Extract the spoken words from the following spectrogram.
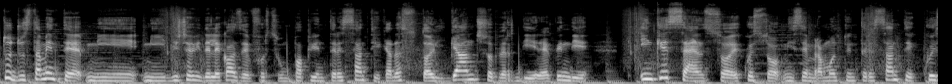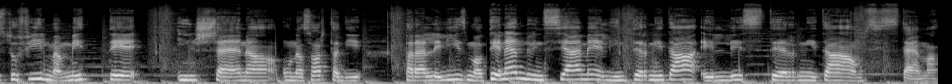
Tu giustamente mi, mi, dicevi delle cose forse un po' più interessanti che adesso do il gancio per dire, quindi in che senso, e questo mi sembra molto interessante, questo film mette in scena una sorta di parallelismo tenendo insieme l'internità e l'esternità a un sistema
